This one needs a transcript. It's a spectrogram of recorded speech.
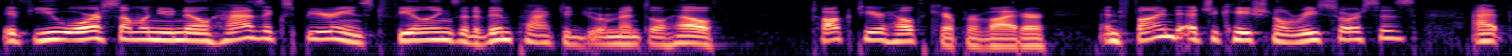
If you or someone you know has experienced feelings that have impacted your mental health, talk to your healthcare provider and find educational resources at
